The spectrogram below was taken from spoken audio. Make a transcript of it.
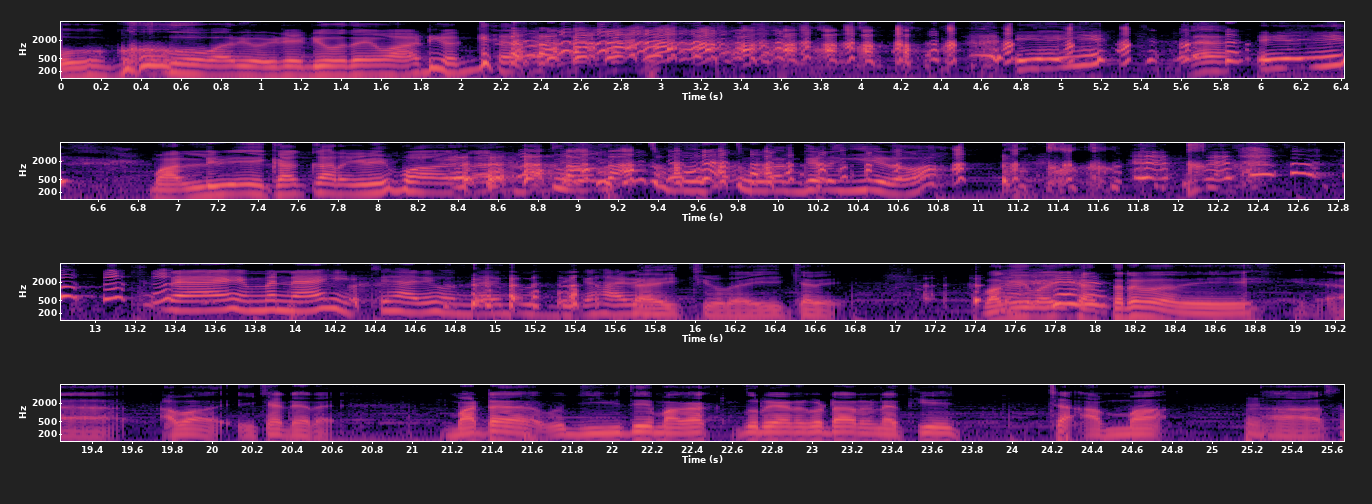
ඕකෝවරි ඔයිට ඩියෝදය වාටිකක් ඒ ඒ මල්ලි එකක් කරගෙන පා තුළක්ගට කියනවා. නෑ එහෙම නෑ. හිච්චි හරි හොඳයි බුද්ධික හරි. යිචෝදයි කැනේ වගේ වයි ඇතරම අව එකැටර මට ජීවිතය මගක් දුර යනකොට අර නැතිවෙච්ච අම්මා සහ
